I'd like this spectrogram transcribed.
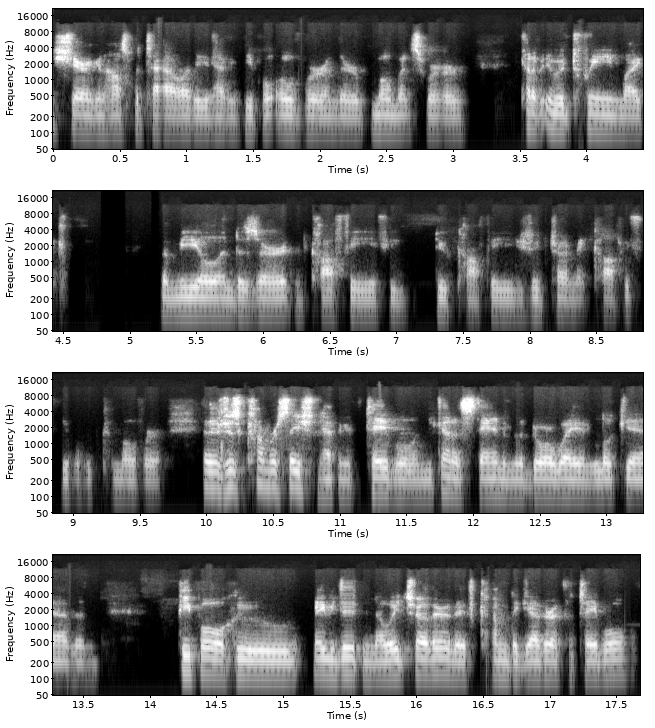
sharing in hospitality and having people over, and there are moments where kind of in between like the meal and dessert and coffee. If you do coffee, you usually try to make coffee for people who come over. And there's just conversation happening at the table, and you kind of stand in the doorway and look in, and people who maybe didn't know each other, they've come together at the table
